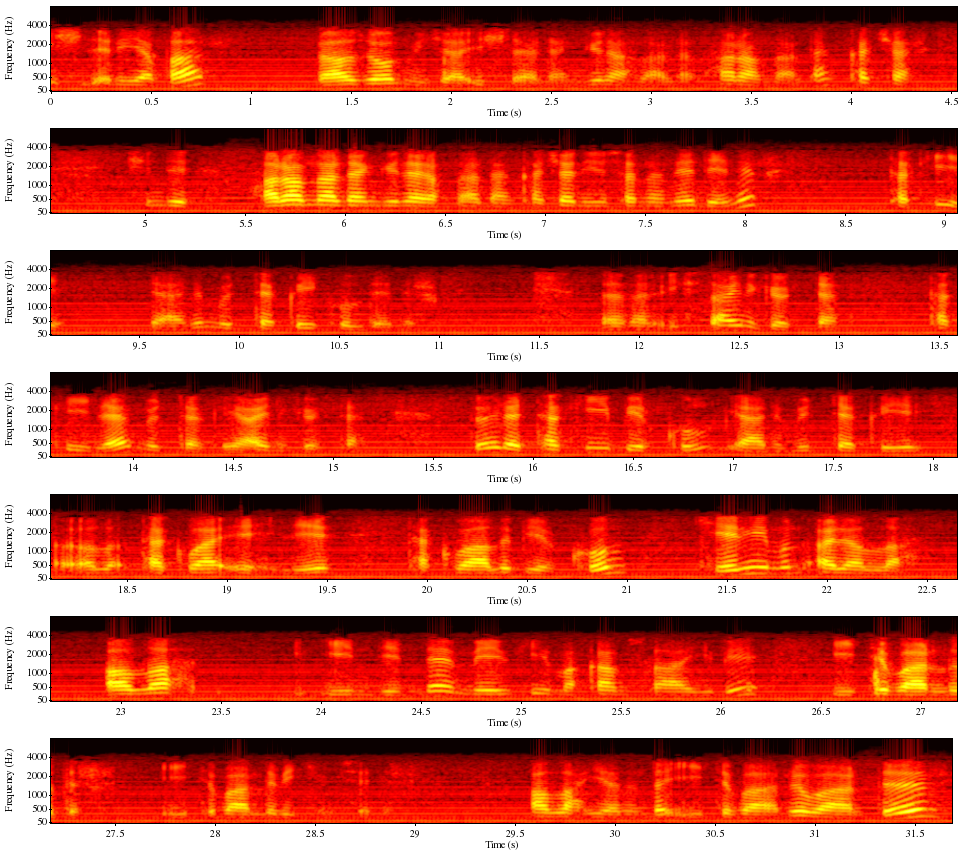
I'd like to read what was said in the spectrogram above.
işleri yapar. Razı olmayacağı işlerden, günahlardan, haramlardan kaçar. Şimdi haramlardan, günahlardan kaçan insana ne denir? Taki yani müttaki kul denir. Efendim, ikisi aynı kökten. Taki ile müttaki aynı kökten. Böyle taki bir kul yani müttaki, takva ehli, takvalı bir kul kerimun alallah. Allah indinde mevki makam sahibi itibarlıdır. İtibarlı bir kimsedir. Allah yanında itibarı vardır.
